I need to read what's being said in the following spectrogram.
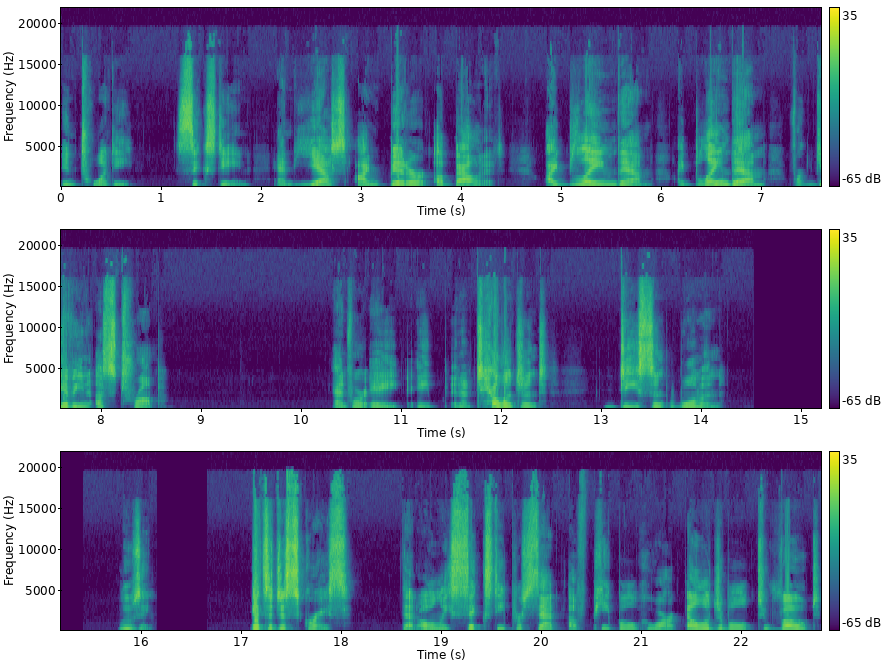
in 2016. And yes, I'm bitter about it. I blame them. I blame them for giving us Trump and for a, a an intelligent, decent woman losing. It's a disgrace that only 60% of people who are eligible to vote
